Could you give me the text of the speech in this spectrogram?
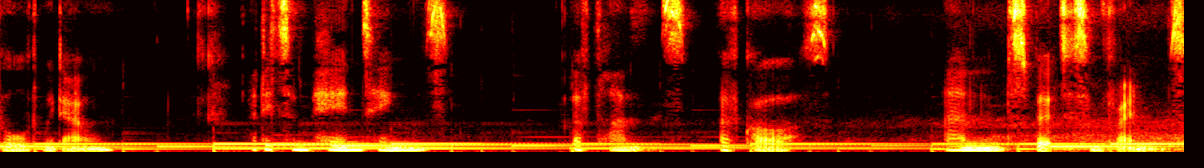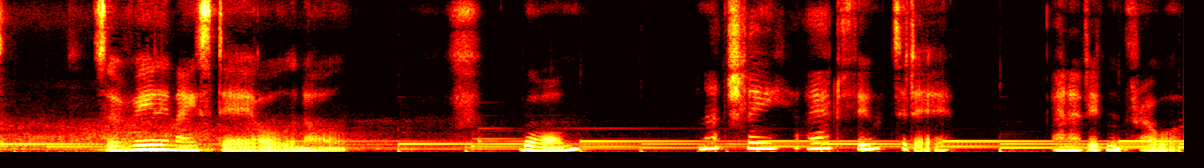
cooled me down. I did some paintings of plants, of course, and spoke to some friends. So, really nice day, all in all. Warm, and actually, I had food today and I didn't throw up.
